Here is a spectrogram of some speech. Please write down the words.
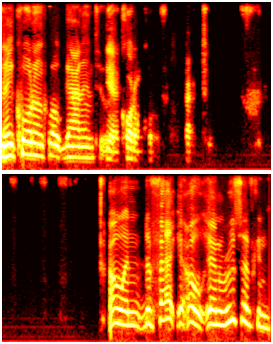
They quote unquote got into it. Yeah, quote unquote. Got into it. Oh, and the fact, oh, and Rusev can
